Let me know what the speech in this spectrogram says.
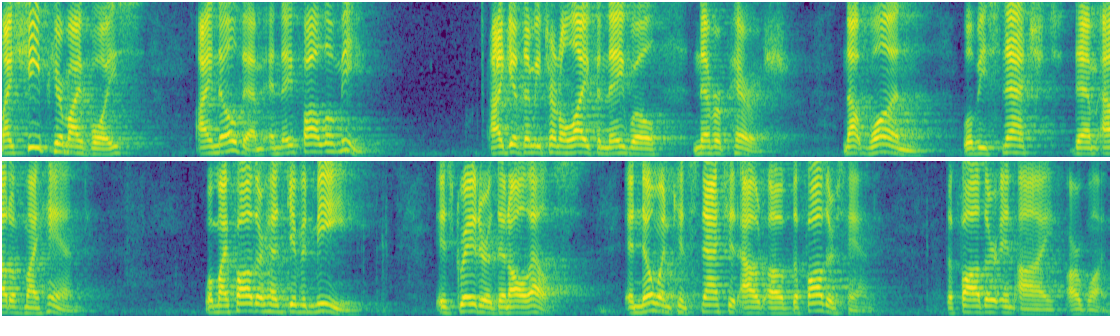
My sheep hear my voice. I know them, and they follow me. I give them eternal life, and they will never perish. Not one will be snatched them out of my hand. What my Father has given me is greater than all else, and no one can snatch it out of the Father's hand. The Father and I are one.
